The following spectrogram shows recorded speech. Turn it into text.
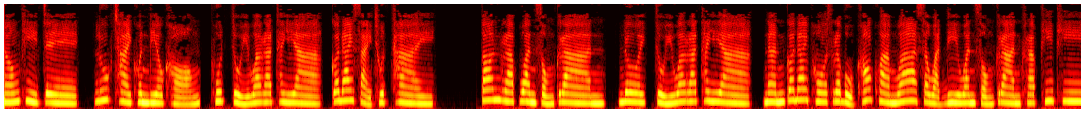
น้องทีเจลูกชายคนเดียวของ พุทธจุ๋ยวรัตยา ก็ได้ใส่ชุดไทย ต้อนรับวันสงกรานต์โดยจุ๋ยวรัตยา นั้นก็ได้โพสต์ระบุข้อความว่าสวัสดีวันสงกรานต์ครับพี่พี่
